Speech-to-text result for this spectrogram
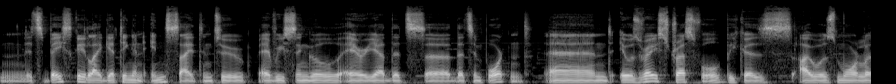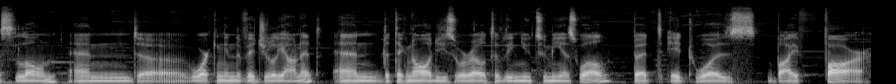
it's basically like getting an insight into every single area that's uh, that's important. And it was very stressful because i was more or less alone and uh, working individually on it. And the technologies were relatively new to me as well but it was by far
